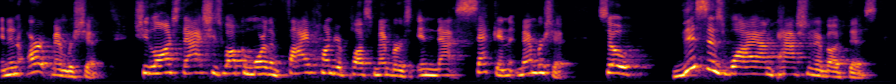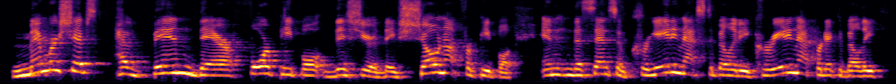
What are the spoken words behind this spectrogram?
in an art membership. She launched that. She's welcomed more than 500 plus members in that second membership. So, this is why I'm passionate about this. Memberships have been there for people this year. They've shown up for people in the sense of creating that stability, creating that predictability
